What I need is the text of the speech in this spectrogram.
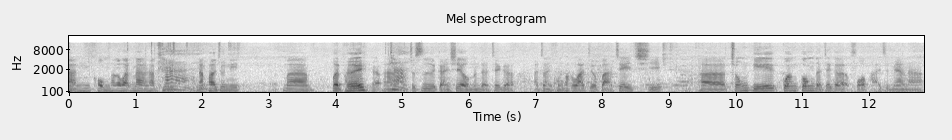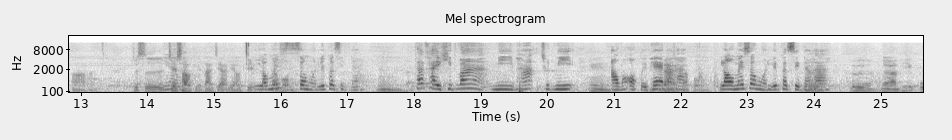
ารย์คมพักวัฒน์มากนะครับที่ ค่ะ นำภาพชุดนี้มา เปิดเผย ครับ อ่า ค่ะ 就是感谢我们的这个อาจารย์คมพักวัฒน์就把这一期呃重叠关公的这个佛牌怎么样呢啊、就是介绍给大家了解 เรา ค ไม่ รับผม ส่งหมดลิขสิทธิ์นะ อืม ถ้าใครคิดว่ามีพระชุดนี้ อืม เอามาออกเผยแพร่ ได้ นะคะ ครับผม เราไม่ส่งหมดลิขสิทธิ์นะคะ คืองานที่ครู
